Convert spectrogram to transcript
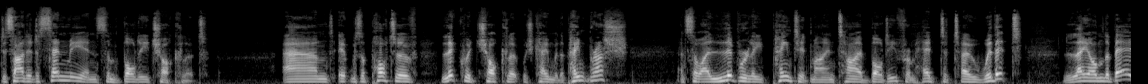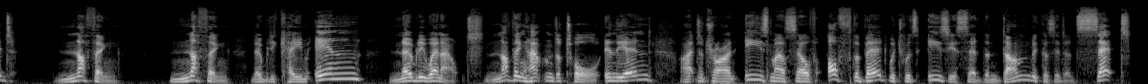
decided to send me in some body chocolate and it was a pot of liquid chocolate which came with a paintbrush. And so I liberally painted my entire body from head to toe with it, lay on the bed, nothing. Nothing. Nobody came in, nobody went out. Nothing happened at all. In the end, I had to try and ease myself off the bed, which was easier said than done because it had set,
